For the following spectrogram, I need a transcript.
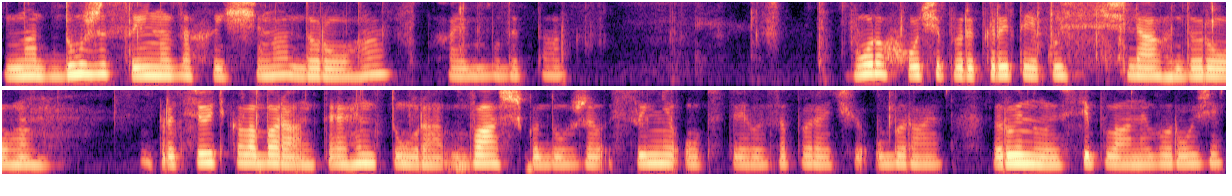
Вона дуже сильно захищена дорога. Хай буде так. Ворог хоче перекрити якийсь шлях, дорогу. Працюють колаборанти, агентура. Важко дуже. Сильні обстріли. Заперечую, убираю. Руйную всі плани ворожі.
